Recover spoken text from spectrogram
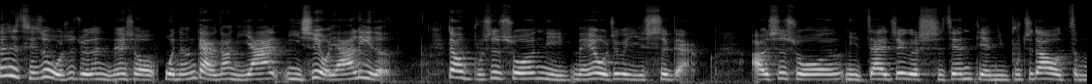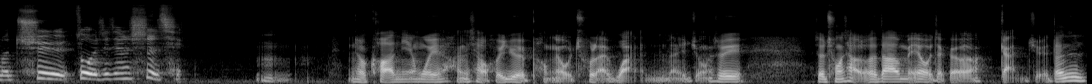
但是其实我是觉得你那时候，我能感觉到你压，你是有压力的，倒不是说你没有这个仪式感，而是说你在这个时间点，你不知道怎么去做这件事情。嗯，你说跨年我也很少会约朋友出来玩那一种，所以就从小到大没有这个感觉。但是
